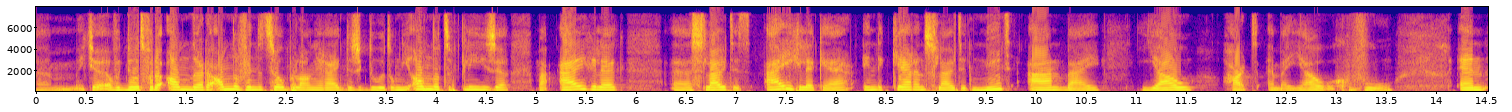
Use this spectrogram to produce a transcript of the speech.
um, weet je, of ik doe het voor de ander, de ander vindt het zo belangrijk, dus ik doe het om die ander te pleasen. Maar eigenlijk uh, sluit het eigenlijk hè, in de kern sluit het niet aan bij jouw hart en bij jouw gevoel. En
